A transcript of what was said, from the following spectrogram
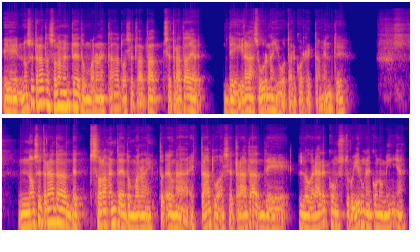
Eh, no se trata solamente de tumbar una estatua, se trata, se trata de, ir a las urnas y votar correctamente. No se trata solamente de tomar una, una, estatua, se trata de lograr construir una economía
